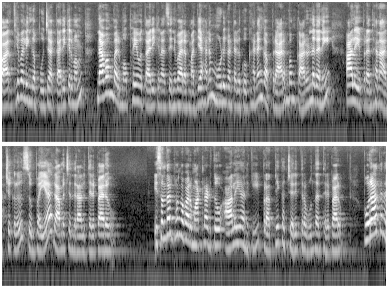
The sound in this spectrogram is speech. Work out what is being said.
పార్థివలింగ పూజ కార్యక్రమం నవంబర్ ముప్పైవ తారీఖున శనివారం మధ్యాహ్నం మూడు గంటలకు ఘనంగా ప్రారంభం కానున్నదని ఆలయ ప్రధాన అర్చకులు సుబ్బయ్య రామచంద్రాలు తెలిపారు. ఈ సందర్భంగా వారు మాట్లాడుతూ ఆలయానికి ప్రత్యేక చరిత్ర ఉందని తెలిపారు. పురాతన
